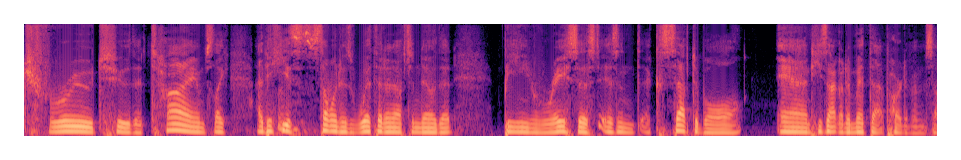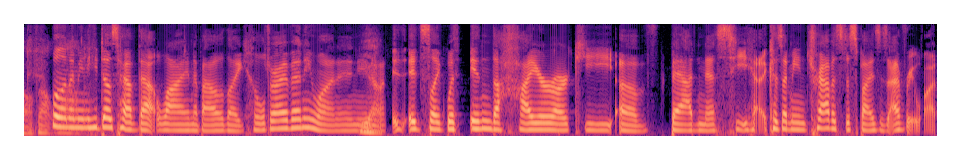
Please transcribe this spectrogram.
true to the times. Like I think he's mm-hmm. someone who's with it enough to know that being racist isn't acceptable, and he's not going to admit that part of himself out Well, loud. and I mean, he does have that line about like he'll drive anyone, and you Yeah. know, it, it's like within the hierarchy of badness he. Because I mean, Travis despises everyone.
